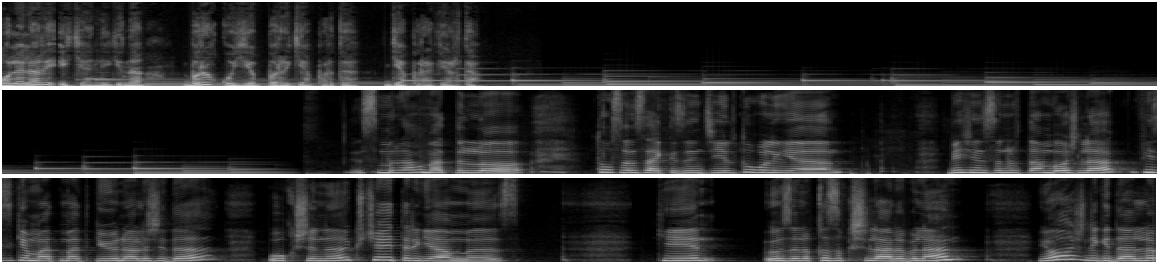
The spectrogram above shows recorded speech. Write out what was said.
bolalari ekanligini biri qo'yib biri gapirdi gapiraverdi. Ismi rahmatullo to'qson sakkizinchi yil tug'ilgan. Beshinchi sinfdan boshlab fizika matematika yo'nalishida o'qishini kuchaytirganmiz. Keyin o'zini qiziqishlari bilan yoshligidanla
